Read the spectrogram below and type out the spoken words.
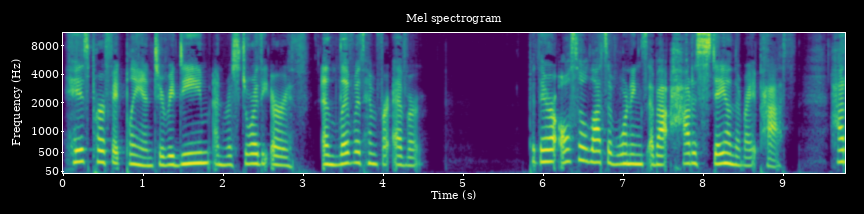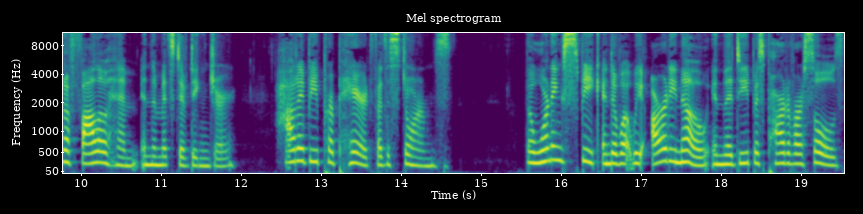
his perfect plan to redeem and restore the earth and live with him forever. But there are also lots of warnings about how to stay on the right path, how to follow Him in the midst of danger, how to be prepared for the storms. The warnings speak into what we already know in the deepest part of our souls.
